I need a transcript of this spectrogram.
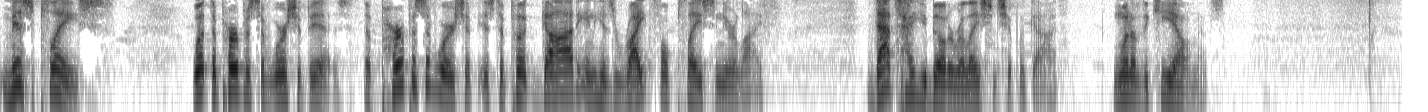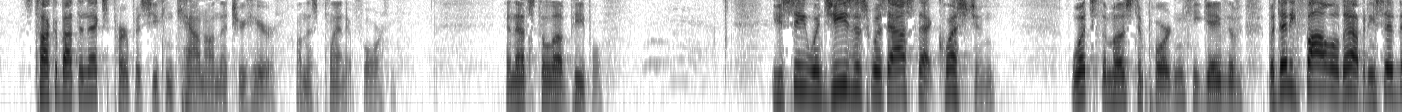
misplace what the purpose of worship is. The purpose of worship is to put God in his rightful place in your life. That's how you build a relationship with God. One of the key elements. Let's talk about the next purpose you can count on that you're here on this planet for, and that's to love people. You see, when Jesus was asked that question, what's the most important? He gave the, but then he followed up and he said,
